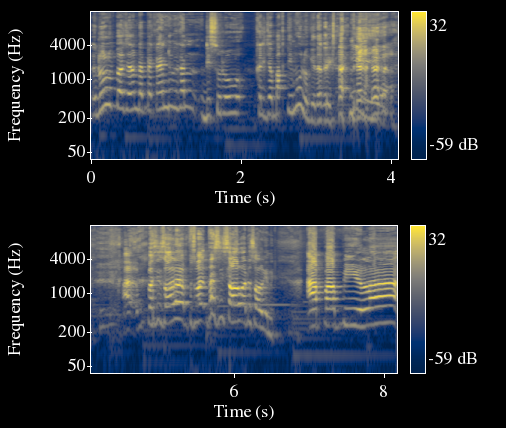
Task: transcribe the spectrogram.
Dulu pelajaran PPKN juga kan disuruh kerja bakti mulu kita kerjaan. Iya. Ah, pasti soalnya pasti selalu ada soal gini. Apabila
